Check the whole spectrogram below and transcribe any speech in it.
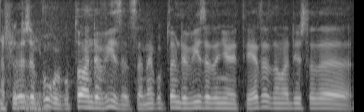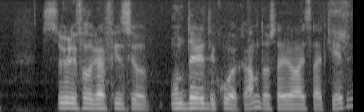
në fluturim. Është e bukur, kuptohen lëvizjet, se ne kuptojmë lëvizjet e njëri tjetrit, domethënë edhe syri i fotografisë, unë deri diku e kam, do të thotë ajo ai sa e keti.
